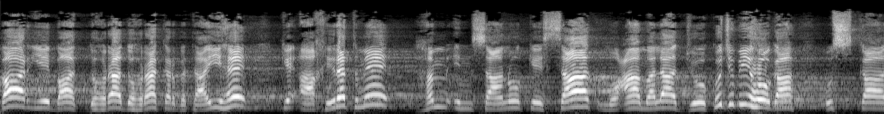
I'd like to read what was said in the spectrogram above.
بار یہ بات دوہرا دوہرا کر بتائی ہے کہ آخرت میں ہم انسانوں کے ساتھ معاملہ جو کچھ بھی ہوگا، اس کا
